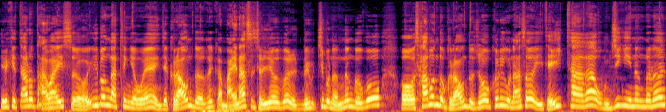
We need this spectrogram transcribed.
이렇게 따로 나와 있어요. 1번 같은 경우에 이제 그라운드 그러니까 마이너스 전력을 집어넣는 거고 어, 4번도 그라운드죠. 그리고 나서 이 데이터가 움직이는 거는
